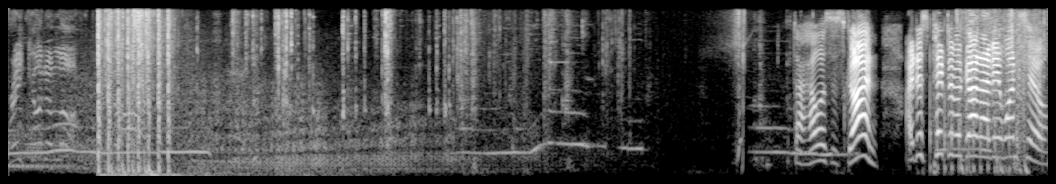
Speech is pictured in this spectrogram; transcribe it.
Recon aloft. What the hell is this gun? I just picked up a gun I didn't want to.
